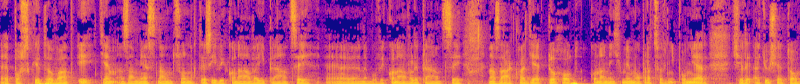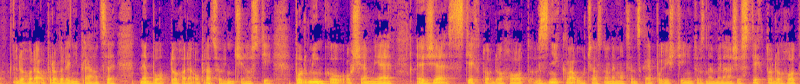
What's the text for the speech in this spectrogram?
eh, poskytovat i těm zaměstnancům, kteří vykonávají práci eh, nebo vykonávali práci na základě dohod konaných mimo pracovní poměr, čili ať už je to dohoda o provedení práce nebo dohoda o pracovní činnosti. Podmínkou ovšem je, že z těchto dohod vznikla účast na nemocenské pojištění, to znamená, že z těchto dohod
